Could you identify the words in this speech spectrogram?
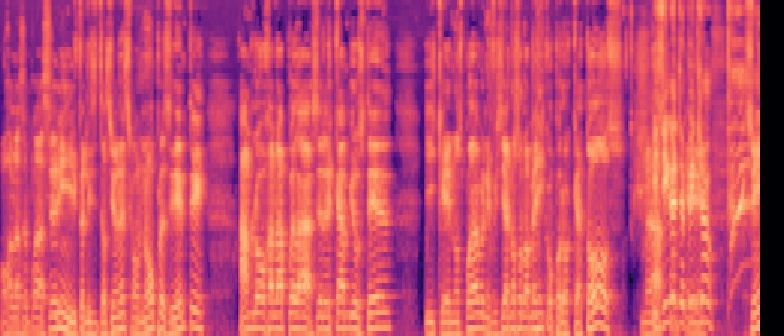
Ojalá se pueda hacer y felicitaciones con el nuevo presidente. AMLO, ojalá pueda hacer el cambio usted y que nos pueda beneficiar no solo a México, pero que a todos. ¿verdad? Y siga el Chapin Show. Sí.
